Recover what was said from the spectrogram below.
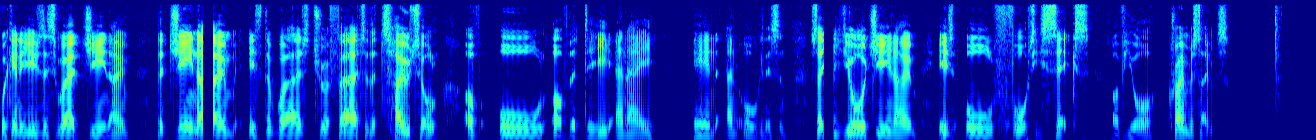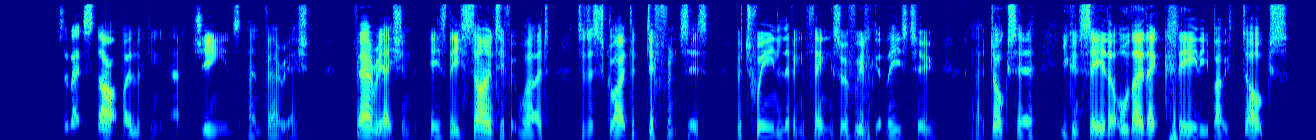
we're going to use this word genome. The genome is the word to refer to the total of all of the DNA in an organism. So your genome is all 46 of your chromosomes. So let's start by looking at genes and variation. Variation is the scientific word to describe the differences between living things. So if we look at these two uh, dogs here, you can see that although they're clearly both dogs,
